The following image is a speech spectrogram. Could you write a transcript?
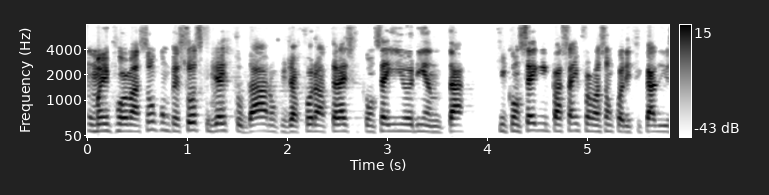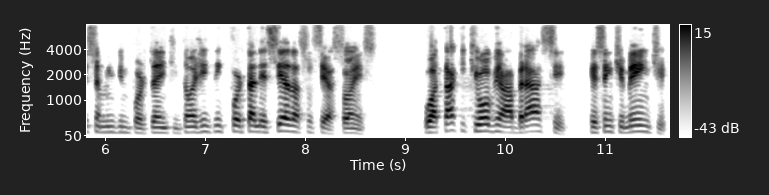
uma informação com pessoas que já estudaram, que já foram atrás, que conseguem orientar, que conseguem passar informação qualificada, e isso é muito importante. Então a gente tem que fortalecer as associações. O ataque que houve à Abrace recentemente,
